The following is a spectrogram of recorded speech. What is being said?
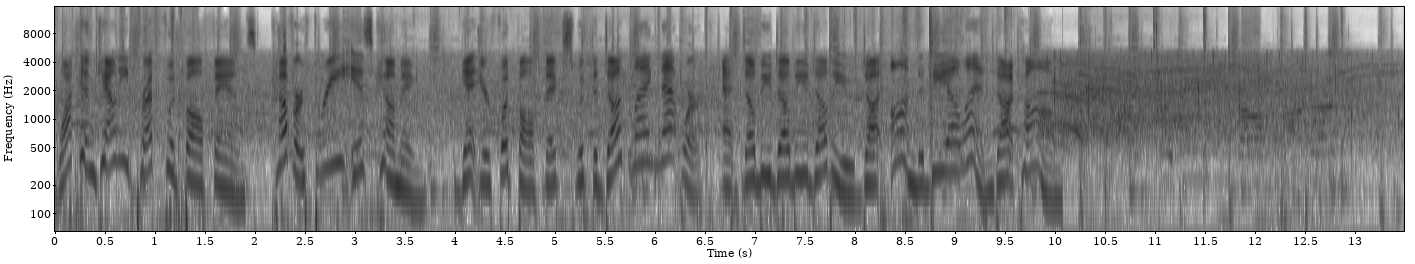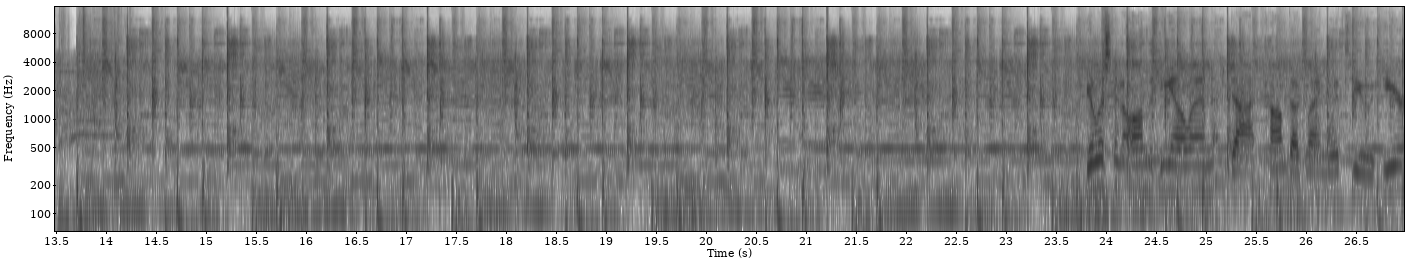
Whatcom County Prep football fans, Cover 3 is coming. Get your football fix with the Doug Lang Network at www.onthedln.com. You're listening on the DLN.com. Doug Lang with you here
